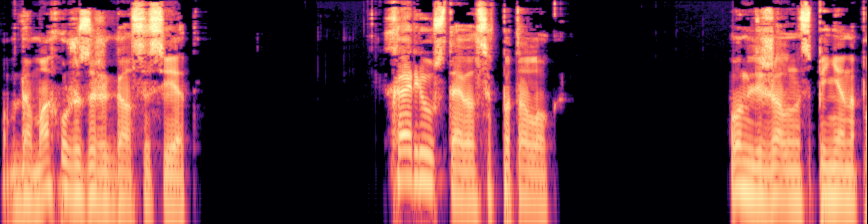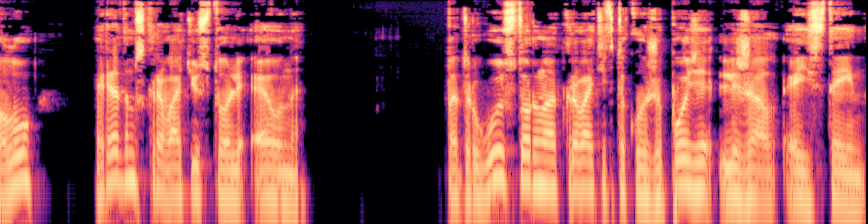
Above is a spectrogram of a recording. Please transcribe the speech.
в домах уже зажигался свет. Харри уставился в потолок. Он лежал на спине на полу, рядом с кроватью столи Эуна. По другую сторону от кровати в такой же позе лежал Эйстейн.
